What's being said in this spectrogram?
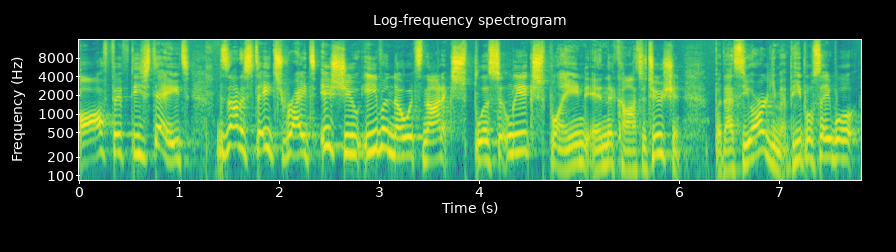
all 50 states. It's not a states' rights issue, even though it's not explicitly explained in the Constitution. But that's the argument. People say, well,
